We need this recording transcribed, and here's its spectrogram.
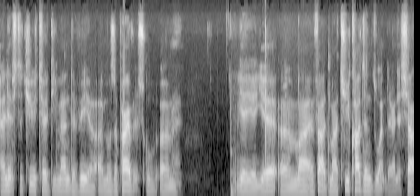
El Instituto de Mandevilla. Um, it was a private school. Um, Right. yeah, yeah, yeah. Um, my in fact, my two cousins went there, and a shout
